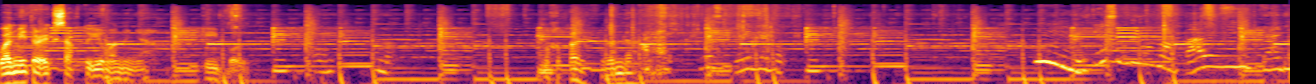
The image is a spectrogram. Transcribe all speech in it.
1 meter exacto yung ano niya cable makapal maganda Hmm, this is my battery daddy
